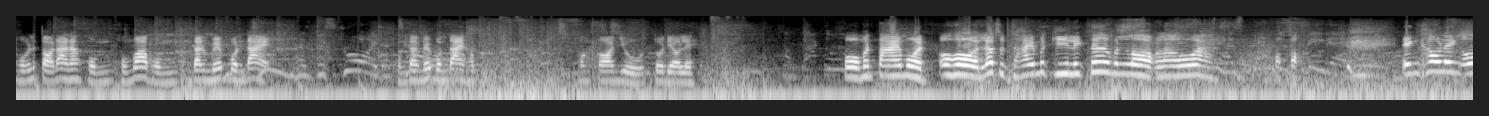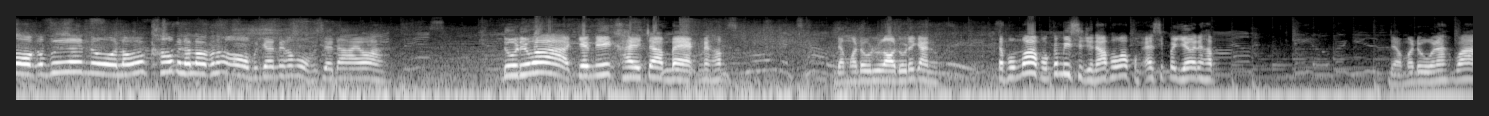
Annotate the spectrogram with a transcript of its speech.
ผมเล่นต่อได้นะผมผมว่าผมดันเว็บบนได้ ผมดันเว็บบนได้ครับมังกรอยู่ตัวเดียวเลย โอ้มันตายหมด โอ้โห แล้วสุดท้ายเมื่อกี้ลิกเตอร์มันหลอกเราอะเอ็งเข้าเล่งออกกับเพื่อนโอ้เราก็เข้าไปแล้วเราก็ต้องออกเหมือนกันนะครับผมเสียดายว่ะ ดูดิว่าเกมนี้ใครจะแบกนะครับ เดี๋ยวมาดูรอดูด้วยกัน แต่ผมว่าผมก็มีสิทธิ์อยู่นะ เพราะว่าผมแอสซิสไปเยอะนะครับ เดี๋ยวมาดูนะว่า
